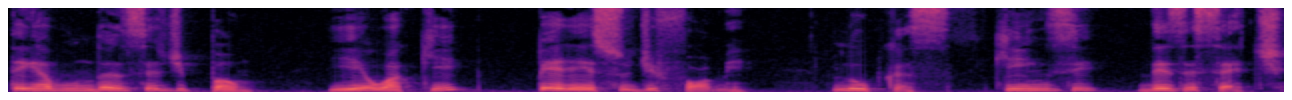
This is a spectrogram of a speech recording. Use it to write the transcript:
têm abundância de pão? E eu aqui pereço de fome. Lucas 15, 17.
